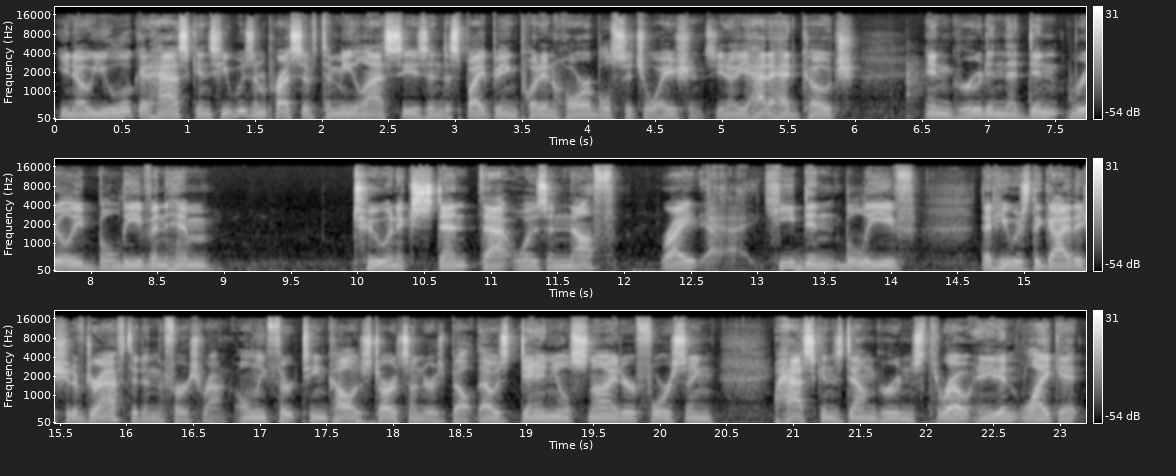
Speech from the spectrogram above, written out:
You know, you look at Haskins, he was impressive to me last season despite being put in horrible situations. You know, you had a head coach in Gruden that didn't really believe in him to an extent that was enough right? Uh, he didn't believe that he was the guy they should have drafted in the first round. Only 13 college starts under his belt. That was Daniel Snyder forcing Haskins down Gruden's throat, and he didn't like it.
